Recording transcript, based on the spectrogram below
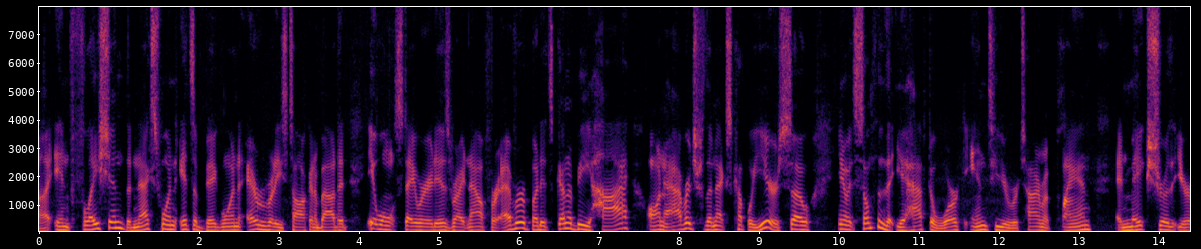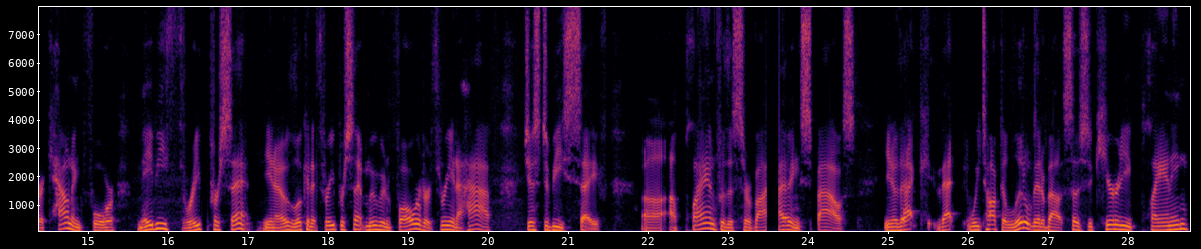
uh, inflation, the next one, it's a big one. Everybody's talking about it. It won't stay where it is right now forever, but it's going to be high on average for the next couple years. So, you know, it's something that you have to work into your retirement plan and make sure that you're accounting for maybe 3%, you know, looking at 3% moving forward or three and a half just to be safe. Uh, a plan for the surviving spouse, you know, that, that we talked a little bit about Social Security planning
